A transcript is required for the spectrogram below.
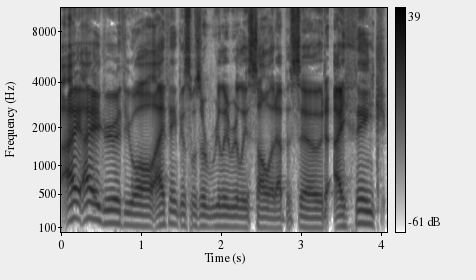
I, I agree with you all. I think this was a really, really solid episode. I think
